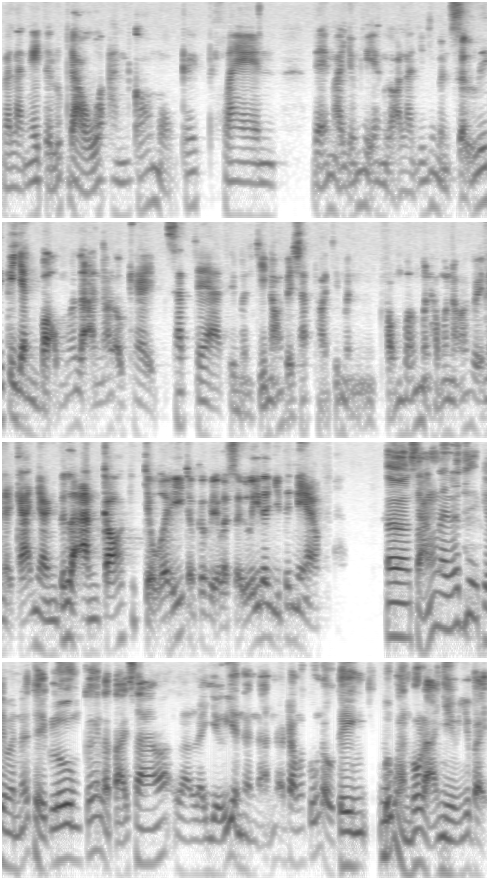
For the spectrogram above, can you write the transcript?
và là ngay từ lúc đầu á anh có một cái plan để mà giống như em gọi là giống như mình xử lý cái danh vọng đó là anh nói là ok sách ra thì mình chỉ nói về sách thôi chứ mình phỏng vấn mình không có nói về này cá nhân tức là anh có cái chủ ý trong cái việc là xử lý đó như thế nào à, sẵn đây nói thiệt thì mình nói thiệt luôn. Có nghĩa là tại sao á, là lại giữ gìn hình ảnh ở trong cái cuốn đầu tiên bước hành vô lại nhiều như vậy.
